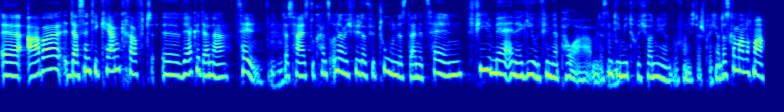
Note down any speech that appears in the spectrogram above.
Äh, aber das sind die Kernkraftwerke äh, deiner Zellen. Mhm. Das heißt, du kannst unheimlich viel dafür tun, dass deine Zellen viel mehr Energie und viel mehr Power haben. Das sind Mhm. die Mitochondrien, wovon ich da spreche. Und das kann man noch mal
